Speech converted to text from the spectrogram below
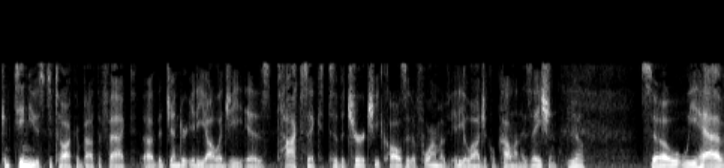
continues to talk about the fact uh, that gender ideology is toxic to the church. He calls it a form of ideological colonization. Yeah. So we have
